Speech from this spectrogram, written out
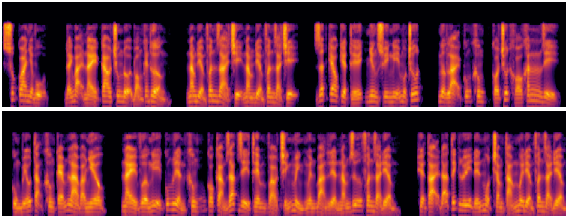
Xúc qua nhiệm vụ, đánh bại này cao trung đội bóng khen thưởng, năm điểm phân giải trị, năm điểm phân giải trị, rất keo kiệt thế nhưng suy nghĩ một chút, ngược lại cũng không có chút khó khăn gì, cùng biếu tặng không kém là bao nhiêu, này vừa nghĩ cũng liền không có cảm giác gì thêm vào chính mình nguyên bản liền nắm giữ phân giải điểm hiện tại đã tích lũy đến một trăm tám mươi điểm phân giải điểm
